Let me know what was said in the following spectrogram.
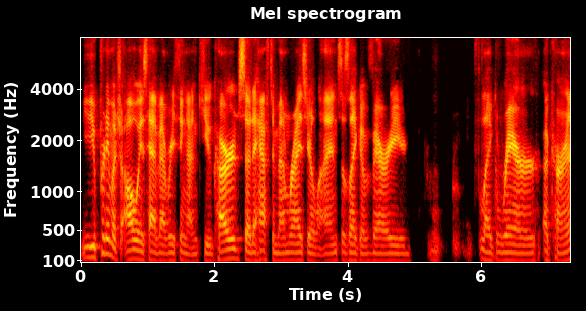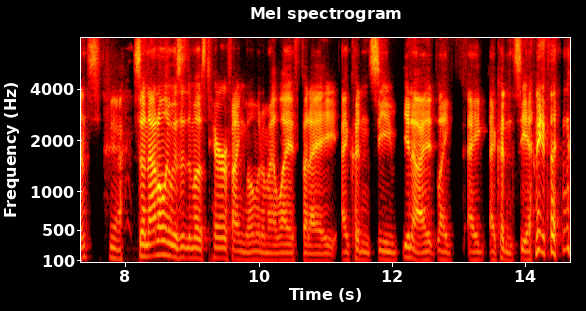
you pretty much always have everything on cue cards. So to have to memorize your lines is like a very like rare occurrence. Yeah. So not only was it the most terrifying moment of my life, but I I couldn't see, you know, I like I I couldn't see anything.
